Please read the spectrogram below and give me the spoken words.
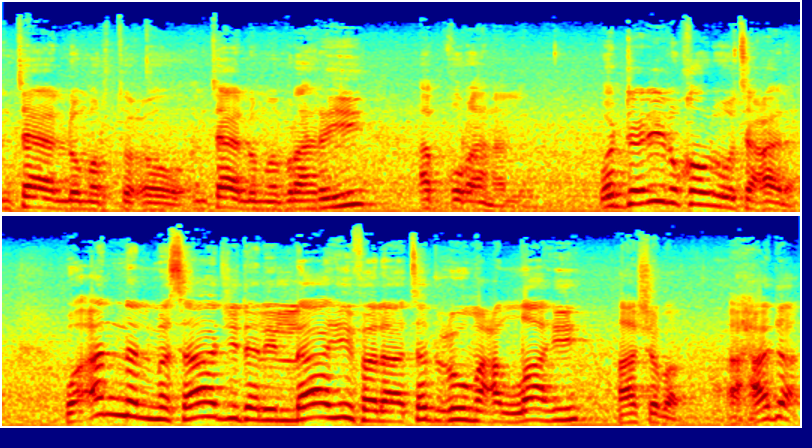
انتهى له مرتعه انتهى له مبرهره أب قرآن الله. والدليل قوله تعالى وأن المساجد لله فلا تدعوا مع الله ها شباب احدا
